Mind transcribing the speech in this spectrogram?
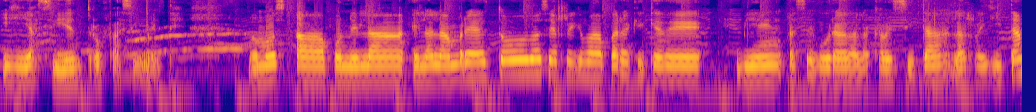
y así entró fácilmente. Vamos a poner el alambre todo hacia arriba para que quede bien asegurada la cabecita, la rayita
